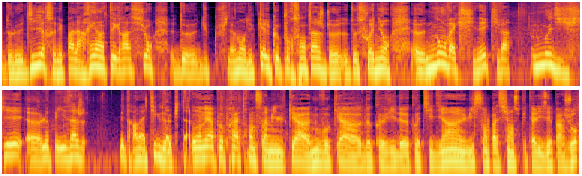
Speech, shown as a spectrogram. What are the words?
de le dire, ce n'est pas la réintégration de, du, finalement du quelques pourcentage de, de soignants euh, non vaccinés qui va modifier euh, le paysage dramatique de l'hôpital. On est à peu près à 35 000 cas, nouveaux cas de Covid quotidiens, 800 patients hospitalisés par jour.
